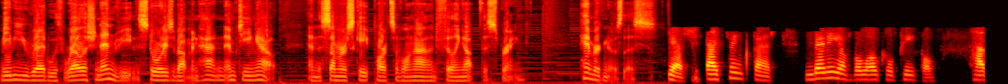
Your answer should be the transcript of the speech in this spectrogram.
Maybe you read with relish and envy the stories about Manhattan emptying out and the summer escape parts of Long Island filling up this spring. Hamburg knows this. Yes, I think that many of the local people have,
